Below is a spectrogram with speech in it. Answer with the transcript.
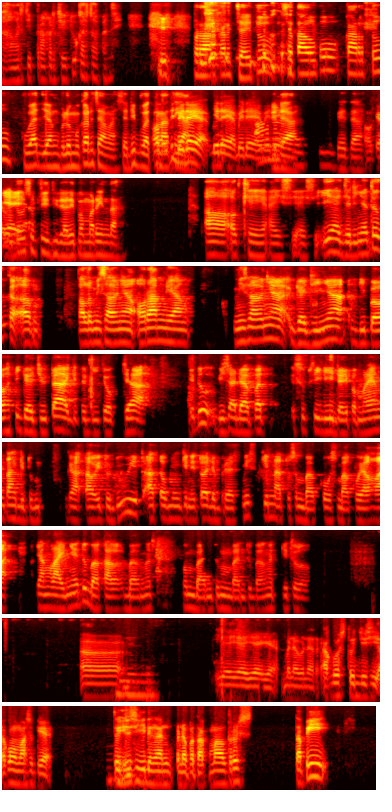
Nggak ngerti prakerja itu kartu apa sih Prakerja itu setauku kartu buat yang belum bekerja mas. Jadi buat Oh, pelatihan. beda ya? Beda ya? Beda ya? Beda. Beda. Beda. Oke, Iya, itu iya. subsidi dari pemerintah. Oh, oke, I see, I see. Iya, jadinya tuh ke, em, kalau misalnya orang yang misalnya gajinya di bawah 3 juta gitu di Jogja, itu bisa dapat subsidi dari pemerintah gitu. Nggak tahu itu duit atau mungkin itu ada beras miskin atau sembako sembako yang la- yang lainnya itu bakal banget membantu membantu banget gitu loh. Eh, Hmm. iya, iya, iya, iya. Benar-benar. Aku setuju sih. Aku mau masuk ya. Setuju sih dengan pendapat Akmal. Terus, tapi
